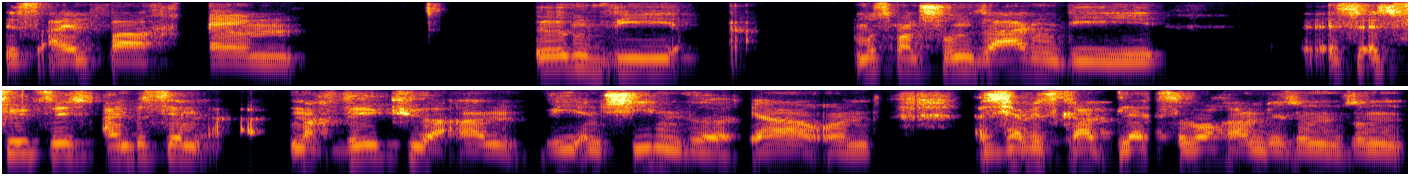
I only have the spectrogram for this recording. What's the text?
ist einfach ähm, irgendwie, muss man schon sagen, die, es, es fühlt sich ein bisschen nach Willkür an, wie entschieden wird, ja. Und also ich habe jetzt gerade letzte Woche haben wir so ein, so ein,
